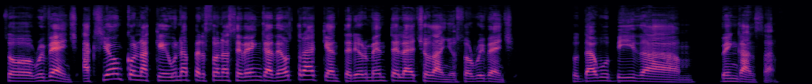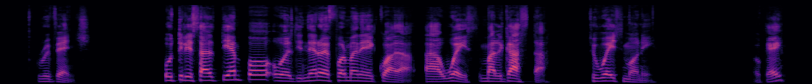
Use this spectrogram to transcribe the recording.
So, revenge. Acción con la que una persona se venga de otra que anteriormente le ha hecho daño. So, revenge. So, that would be the um, venganza. Revenge. Utilizar el tiempo o el dinero de forma inadecuada. Waste. Malgasta. To waste money. Okay?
